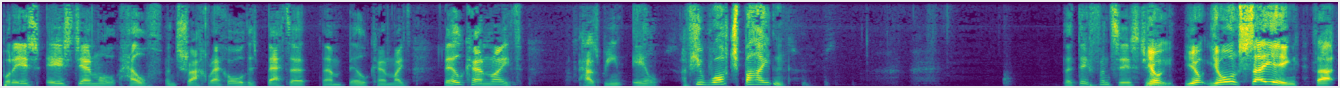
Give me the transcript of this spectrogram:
but his his general health and track record is better than Bill Kenwright. Bill Kenwright has been ill. Have you watched Biden? The difference is, John, You're, you're, you're saying that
